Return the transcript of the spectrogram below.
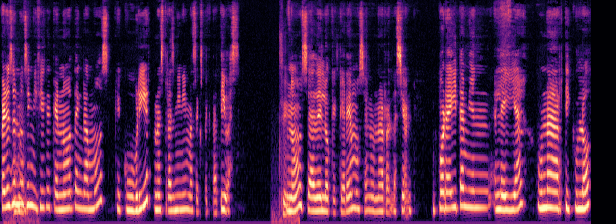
pero eso no significa que no tengamos que cubrir nuestras mínimas expectativas. Sí. ¿No? O sea, de lo que queremos en una relación. Por ahí también leía un artículo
